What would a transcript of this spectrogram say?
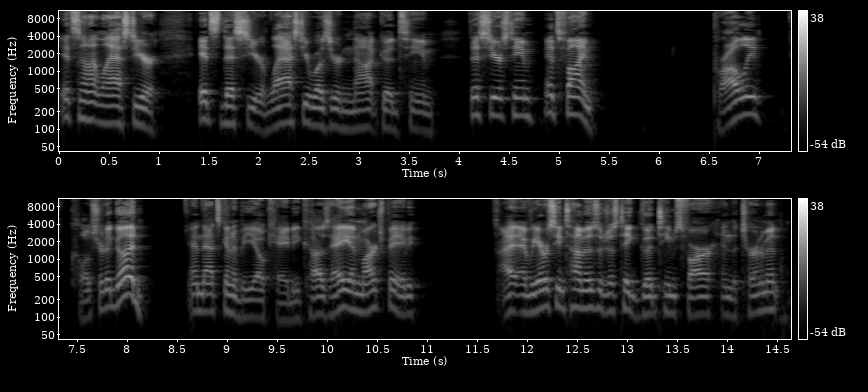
it's not last year, it's this year. Last year was your not good team. This year's team, it's fine. Probably closer to good. And that's going to be okay because, hey, in March, baby, I, have we ever seen Tom Izzo just take good teams far in the tournament?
